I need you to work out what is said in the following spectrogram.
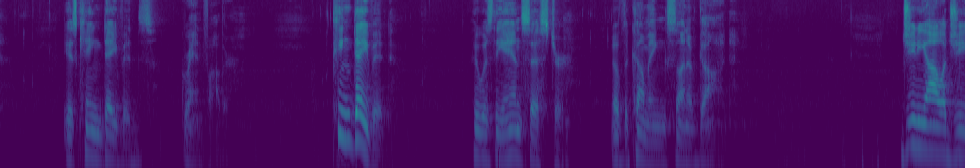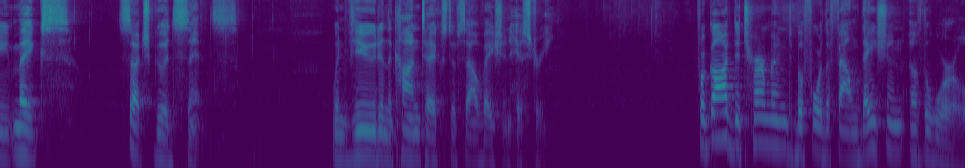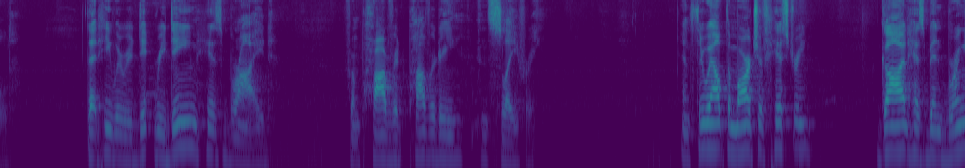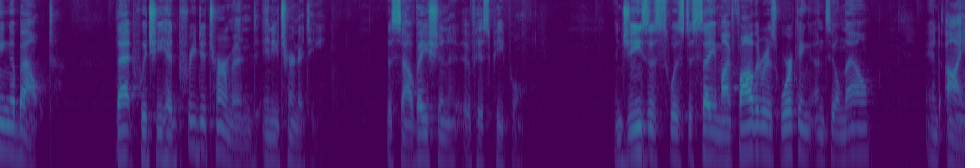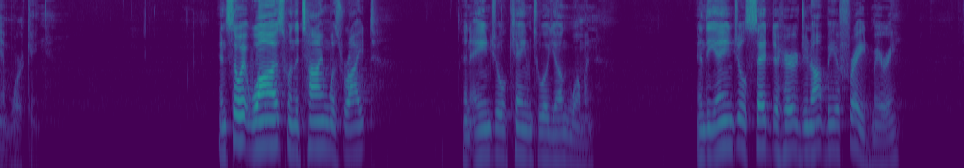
is King David's grandfather. King David, who was the ancestor of the coming Son of God. Genealogy makes such good sense when viewed in the context of salvation history. For God determined before the foundation of the world that he would redeem his bride from poverty and slavery. And throughout the march of history, God has been bringing about that which he had predetermined in eternity the salvation of his people. And Jesus was to say, My Father is working until now, and I am working. And so it was when the time was right, an angel came to a young woman. And the angel said to her, Do not be afraid, Mary,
